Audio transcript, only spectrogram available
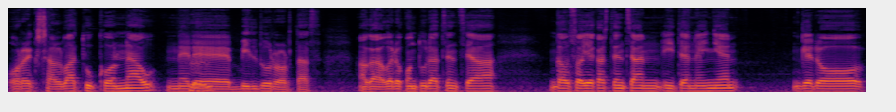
horrek salbatuko nau nire bildur hortaz. Haka, gero konturatzen zea gauza horiek astentzean iten einen, gero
